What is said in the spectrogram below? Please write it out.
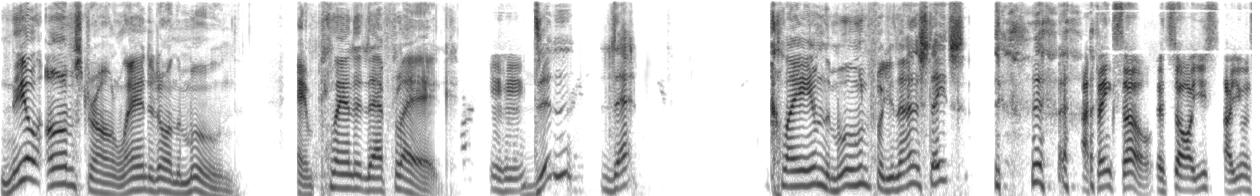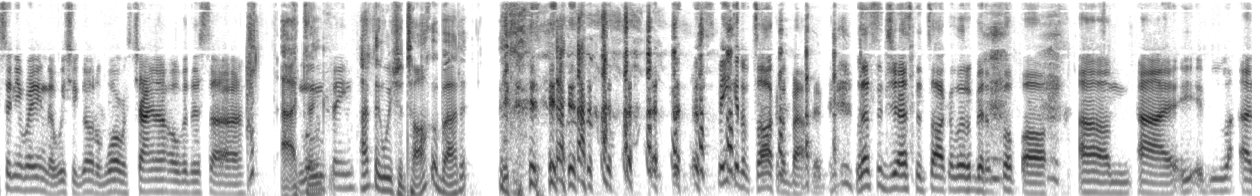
Neil Armstrong landed on the moon and planted that flag, mm-hmm. didn't that claim the moon for United States? I think so. And so, are you are you insinuating that we should go to war with China over this uh, I, I moon think, thing? I think we should talk about it. Speaking of talking about it, let's adjust and talk a little bit of football. Um, uh, uh,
